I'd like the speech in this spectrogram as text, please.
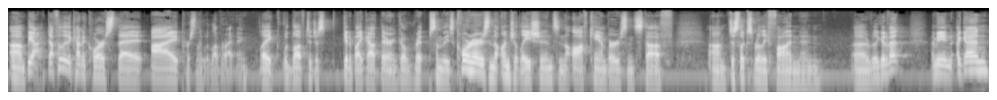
Um, but yeah, definitely the kind of course that I personally would love riding. Like, would love to just get a bike out there and go rip some of these corners and the undulations and the off cambers and stuff. Um, just looks really fun and a really good event. I mean, again,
